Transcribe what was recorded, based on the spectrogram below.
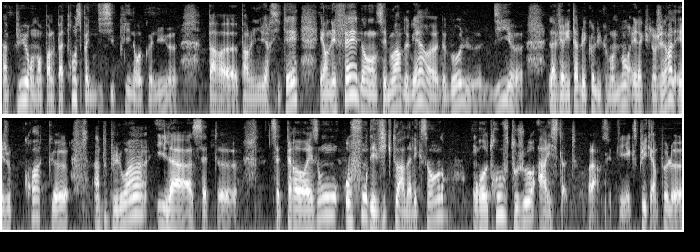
impur, on n'en parle pas trop, c'est pas une discipline reconnue par par l'université, et en effet, dans ses mémoires de guerre, De Gaulle dit la véritable école du commandement est la culture générale, et je crois que un peu plus loin, il a cette cette péroraison, au fond des victoires d'Alexandre, on retrouve toujours Aristote. Voilà, ce qui explique un peu le,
